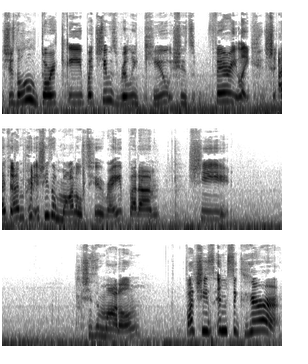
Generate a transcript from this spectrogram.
She's a little dorky, but she was really cute. She's very like she, I, I'm pretty. She's a model too, right? But um, she she's a model, but she's insecure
